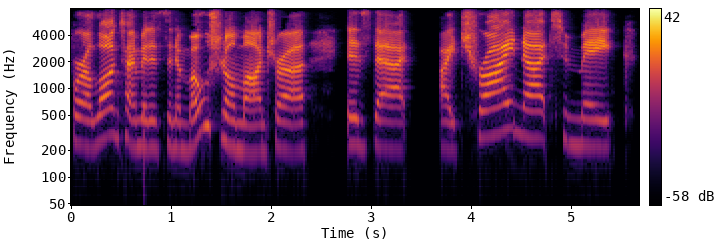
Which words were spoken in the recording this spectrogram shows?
for a long time, and it's an emotional mantra is that I try not to make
